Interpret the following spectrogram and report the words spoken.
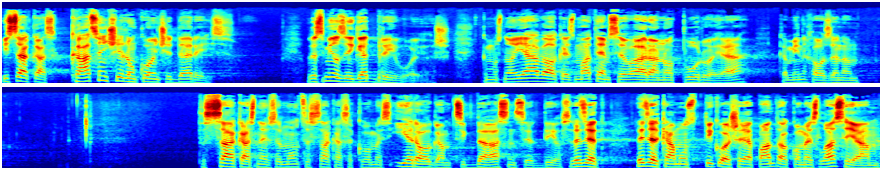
visākās, kāds viņš ir un ko viņš ir darījis. Un tas ir milzīgi atbrīvojoši, ka mums nav jāvelk aiz matiem sev ārā no purva, ja? kā Minhausenam Tas sākās nevis ar mums, tas sākās ar to, ko mēs ieraugām, cik dāsns ir Dievs. Redziet, redziet kā mums tikko šajā pantā, ko mēs lasījām,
